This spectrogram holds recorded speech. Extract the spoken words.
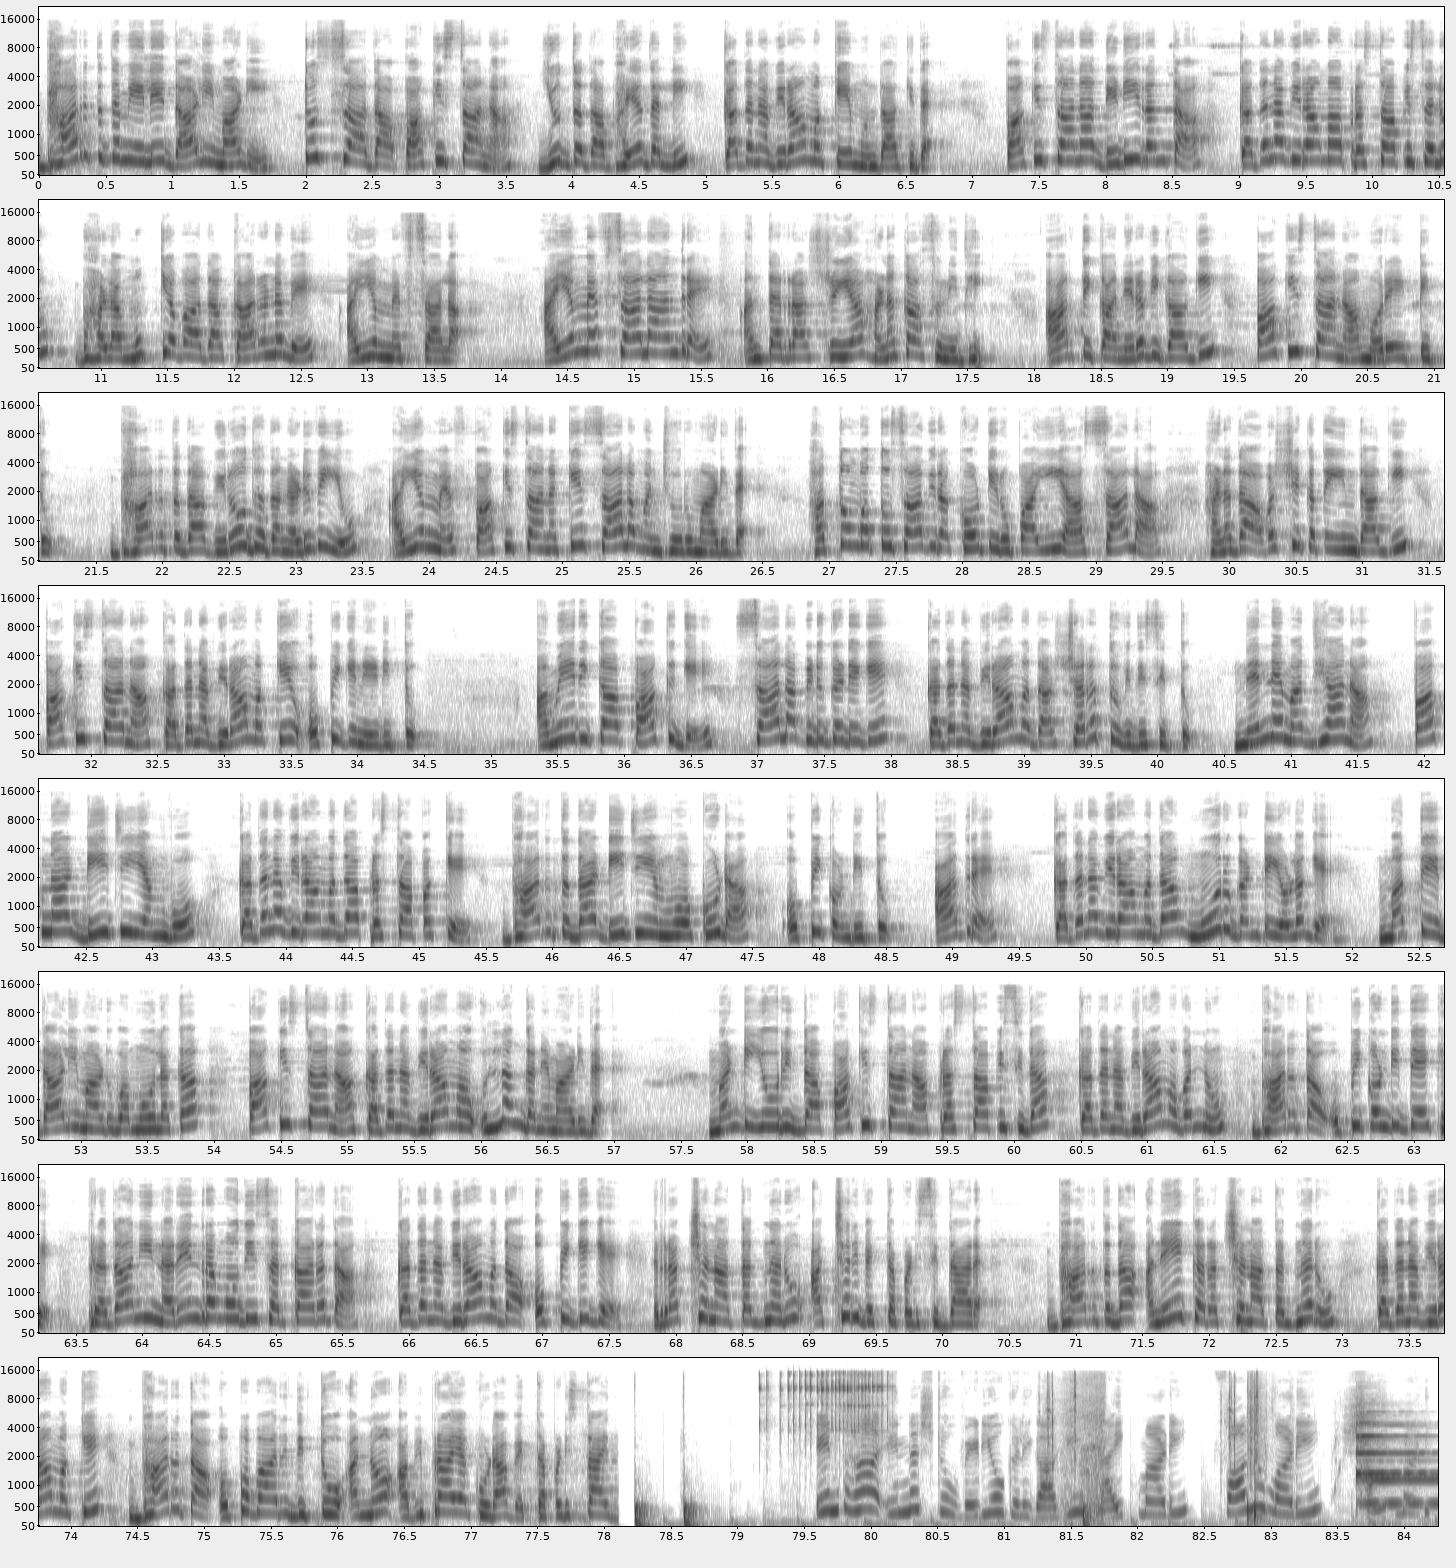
ಭಾರತದ ಮೇಲೆ ದಾಳಿ ಮಾಡಿ ಟುಸ್ಸಾದ ಪಾಕಿಸ್ತಾನ ಯುದ್ಧದ ಭಯದಲ್ಲಿ ಕದನ ವಿರಾಮಕ್ಕೆ ಮುಂದಾಗಿದೆ. ಪಾಕಿಸ್ತಾನ ದಿಢೀರಂತ ಕದನ ವಿರಾಮ ಪ್ರಸ್ತಾಪಿಸಲು ಬಹಳ ಮುಖ್ಯವಾದ ಕಾರಣವೇ ಐಎಂಎಫ್ ಸಾಲ. ಐಎಂಎಫ್ ಸಾಲ ಅಂದರೆ ಅಂತಾರಾಷ್ಟ್ರೀಯ ಹಣಕಾಸು ನಿಧಿ. ಆರ್ಥಿಕ ನೆರವಿಗಾಗಿ ಪಾಕಿಸ್ತಾನ ಮೊರೆ ಇಟ್ಟಿತ್ತು ಭಾರತದ ವಿರೋಧದ ನಡುವೆಯೂ ಐಎಂಎಫ್ ಪಾಕಿಸ್ತಾನಕ್ಕೆ ಸಾಲ ಮಂಜೂರು ಮಾಡಿದೆ. ಹತ್ತೊಂಬತ್ತು ಸಾವಿರ ಕೋಟಿ ರೂಪಾಯಿಯ ಸಾಲ ಹಣದ ಅವಶ್ಯಕತೆಯಿಂದಾಗಿ ಪಾಕಿಸ್ತಾನ ಕದನ ವಿರಾಮಕ್ಕೆ ಒಪ್ಪಿಗೆ ನೀಡಿತ್ತು. ಅಮೆರಿಕ ಪಾಕ್ಗೆ ಸಾಲ ಬಿಡುಗಡೆಗೆ ಕದನ ವಿರಾಮದ ಷರತ್ತು ವಿಧಿಸಿತ್ತು. ನಿನ್ನೆ ಮಧ್ಯಾಹ್ನ ಪಾಕ್ನ ಡಿಜಿಎಂಒ ಕದನ ವಿರಾಮದ ಪ್ರಸ್ತಾಪಕ್ಕೆ ಭಾರತದ ಡಿಜಿಎಂಒ ಕೂಡ ಒಪ್ಪಿಕೊಂಡಿತ್ತು. ಆದರೆ ಕದನ ವಿರಾಮದ ಮೂರು ಗಂಟೆಯೊಳಗೆ ಮತ್ತೆ ದಾಳಿ ಮಾಡುವ ಮೂಲಕ ಪಾಕಿಸ್ತಾನ ಕದನ ವಿರಾಮ ಉಲ್ಲಂಘನೆ ಮಾಡಿದೆ. ಮಂಡಿಯೂರಿದ್ದ ಪಾಕಿಸ್ತಾನ ಪ್ರಸ್ತಾಪಿಸಿದ ಕದನ ವಿರಾಮವನ್ನು ಭಾರತ ಒಪ್ಪಿಕೊಂಡಿದ್ದೇಕೆ? ಪ್ರಧಾನಿ ನರೇಂದ್ರ ಮೋದಿ ಸರ್ಕಾರದ ಕದನ ವಿರಾಮದ ಒಪ್ಪಿಗೆಗೆ ರಕ್ಷಣಾ ತಜ್ಞರು ಅಚ್ಚರಿ ವ್ಯಕ್ತಪಡಿಸಿದ್ದಾರೆ. ಭಾರತದ ಅನೇಕ ರಕ್ಷಣಾ ತಜ್ಞರು ಕದನ ವಿರಾಮಕ್ಕೆ ಭಾರತ ಒಪ್ಪಬಾರದಿತ್ತು ಅನ್ನೋ ಅಭಿಪ್ರಾಯ ಕೂಡ ವ್ಯಕ್ತಪಡಿಸ್ತಾ ಇದ್ದಾರೆ ಇಂತಹ ಇನ್ನಷ್ಟು ವಿಡಿಯೋಗಳಿಗಾಗಿ ಲೈಕ್ ಮಾಡಿ ಫಾಲೋ ಮಾಡಿ ಶೇರ್ ಮಾಡಿ.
